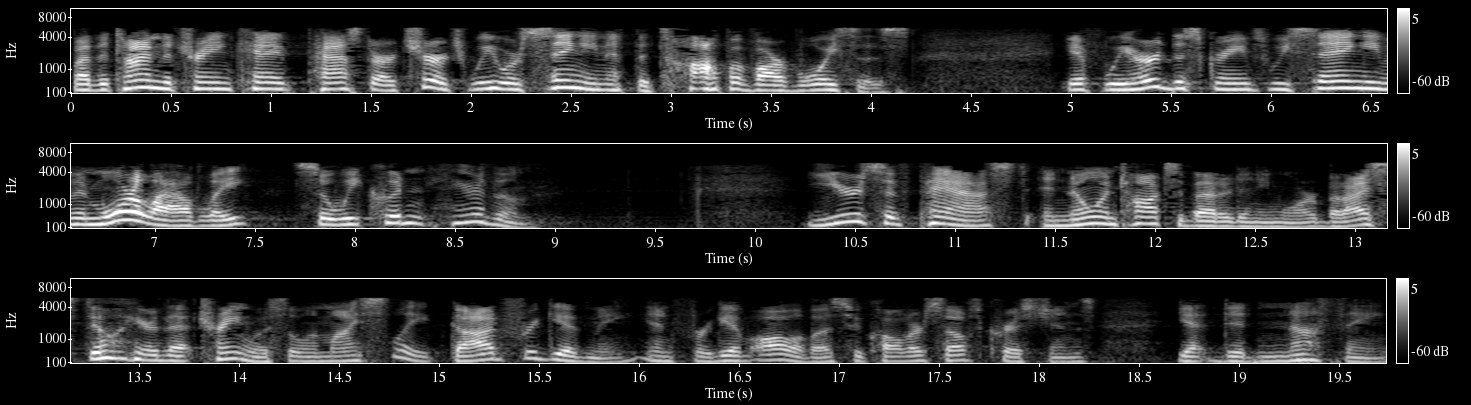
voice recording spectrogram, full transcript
By the time the train came past our church, we were singing at the top of our voices. If we heard the screams, we sang even more loudly so we couldn't hear them. Years have passed, and no one talks about it anymore, but I still hear that train whistle in my sleep. God forgive me and forgive all of us who call ourselves Christians, yet did nothing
